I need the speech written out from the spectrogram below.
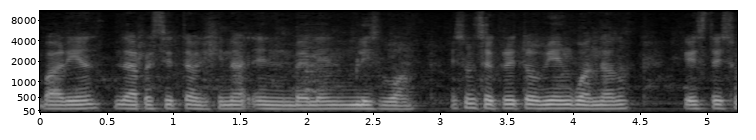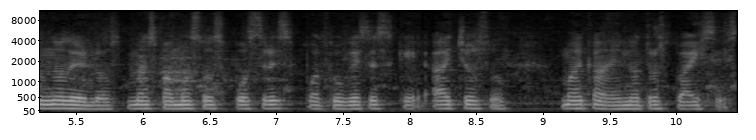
varían la receta original en Belén, Lisboa. Es un secreto bien guardado que este es uno de los más famosos postres portugueses que ha hecho su marca en otros países.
